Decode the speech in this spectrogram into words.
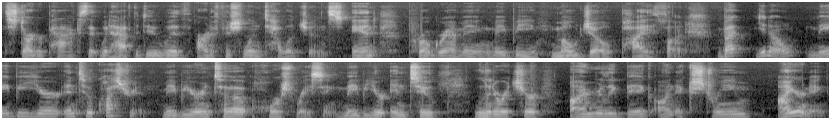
starter packs that would have to do with artificial intelligence and programming, maybe Mojo, Python. But, you know, maybe you're into equestrian, maybe you're into horse racing, maybe you're into literature. I'm really big on extreme ironing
